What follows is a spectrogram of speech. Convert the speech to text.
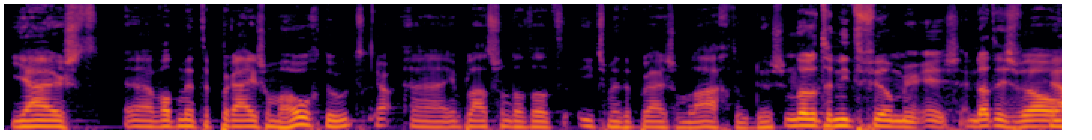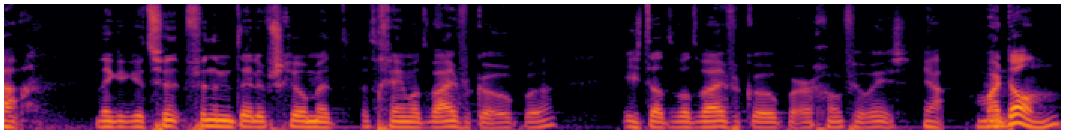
juist eh, wat met de prijs omhoog doet. Ja. eh, in plaats van dat dat iets met de prijs omlaag doet. Dus Omdat het er niet veel meer is. En dat is wel, ja, denk ik, het fun- fundamentele verschil met hetgeen wat wij verkopen. Is dat wat wij verkopen er gewoon veel is. ja, maar En- dan,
